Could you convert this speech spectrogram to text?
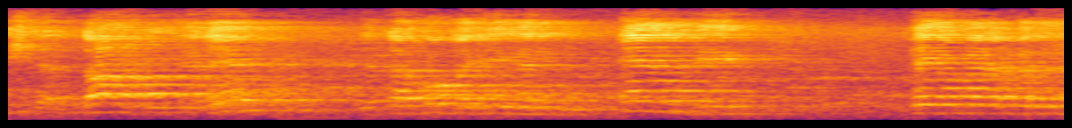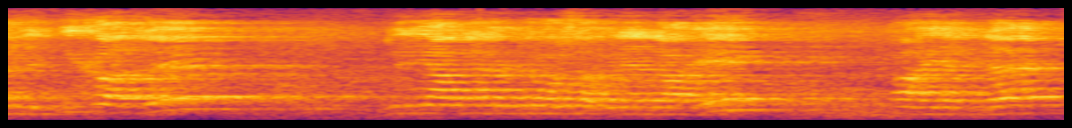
İşte dar giymenin ve dekoda giymenin en büyük Peygamber Efendimiz'in ikazı dünyada ömrü olsa bile dahi ahirette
